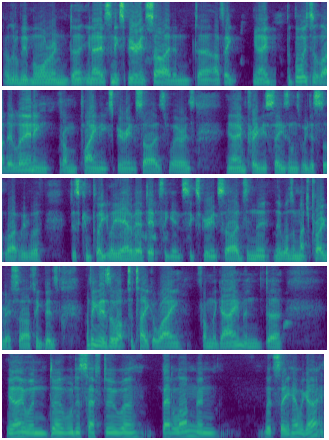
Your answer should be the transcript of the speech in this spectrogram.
a little bit more, and uh, you know, it's an experienced side, and uh, I think you know the boys look like they're learning from playing the experienced sides, whereas you know, in previous seasons we just looked like we were just completely out of our depth against experienced sides, and there, there wasn't much progress. So I think there's I think there's a lot to take away from the game, and uh, you know, and uh, we'll just have to uh, battle on, and let's see how we go.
